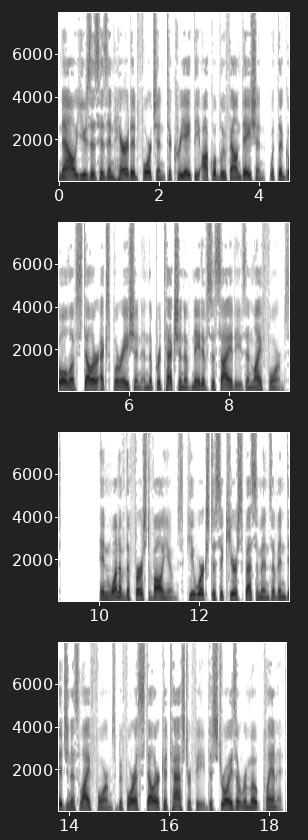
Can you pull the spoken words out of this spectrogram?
Nau uses his inherited fortune to create the Aquablue Foundation, with the goal of stellar exploration and the protection of native societies and life forms. In one of the first volumes, he works to secure specimens of indigenous life forms before a stellar catastrophe destroys a remote planet.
